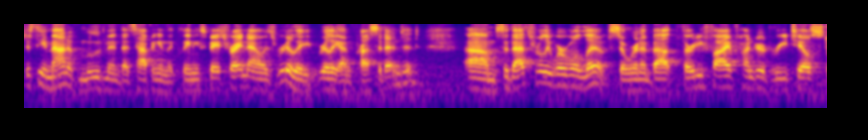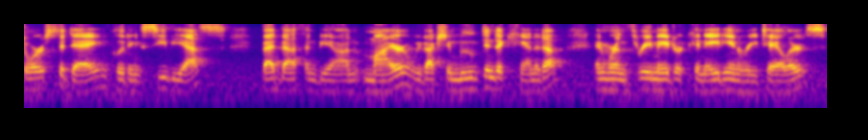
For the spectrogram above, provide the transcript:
just the amount of movement that's happening in the cleaning space right now is really really unprecedented. Um, so that's really where we'll live. So we're in about 3,500 retail stores today, including CVS. Bed Bath and Beyond Meijer. We've actually moved into Canada, and we're in three major Canadian retailers.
